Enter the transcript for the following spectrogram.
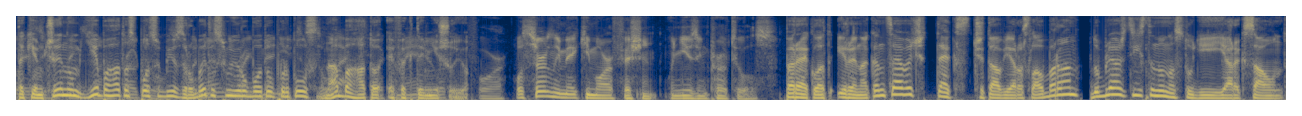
Таким чином, є багато способів зробити свою роботу Pro Tools набагато ефективнішою. Переклад Ірина Канцевич, текст читав Ярослав Баран, дубляж здійснено на студії Ярик Саунд.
